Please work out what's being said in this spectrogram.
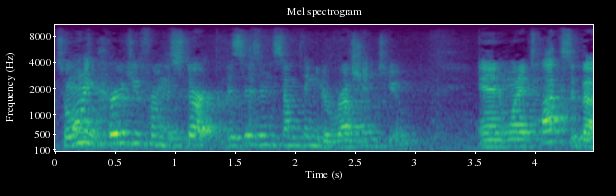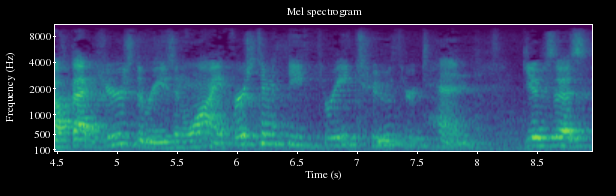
So I want to encourage you from the start. This isn't something to rush into. And when it talks about that, here's the reason why. 1 Timothy 3, 2 through 10 gives us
